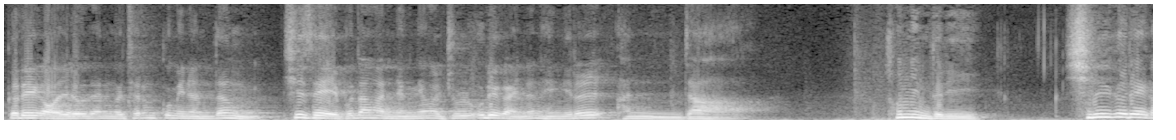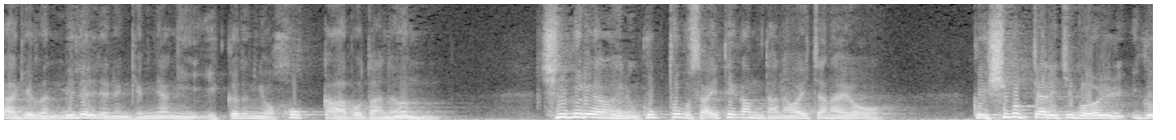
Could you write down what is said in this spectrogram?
거래가 완료되는 것처럼 꾸미는 등 시세에 부당한 영향을 줄 우려가 있는 행위를 한 자. 손님들이 실거래 가격은 믿으려는 경향이 있거든요. 호가보다는. 실거래 가격은 국토부 사이트에 가면 다 나와 있잖아요. 그 10억짜리 집을 이거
